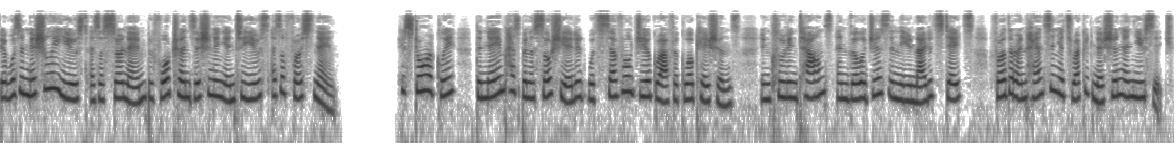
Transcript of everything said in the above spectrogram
It was initially used as a surname before transitioning into use as a first name. Historically, the name has been associated with several geographic locations, including towns and villages in the United States, further enhancing its recognition and usage.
